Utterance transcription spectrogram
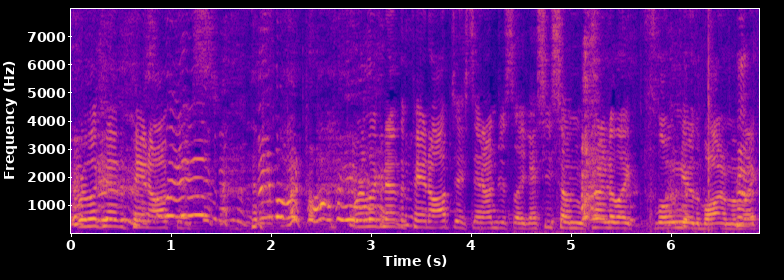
we're looking at the Panoptix. We're looking at the Panoptix, and I'm just like, I see something kind of like floating near the bottom. I'm like,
